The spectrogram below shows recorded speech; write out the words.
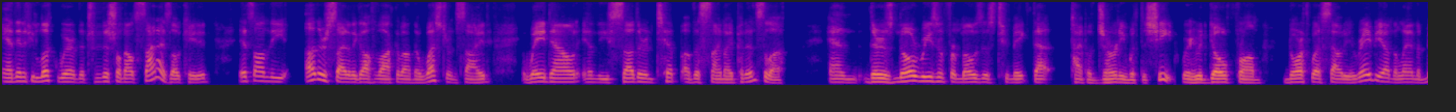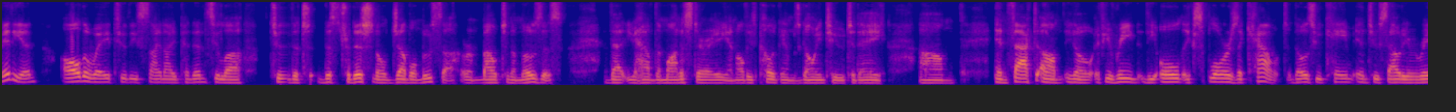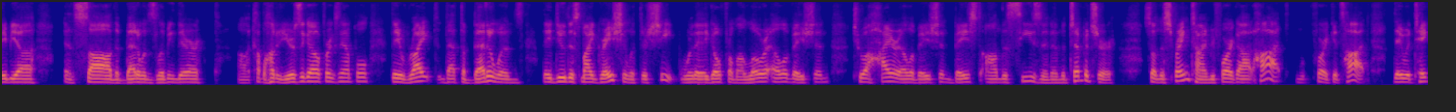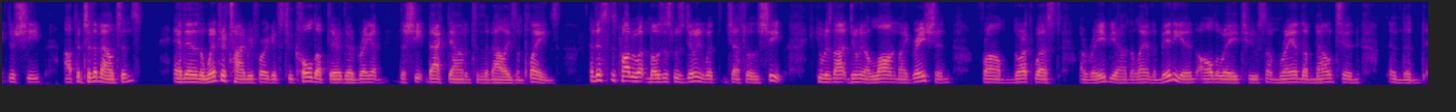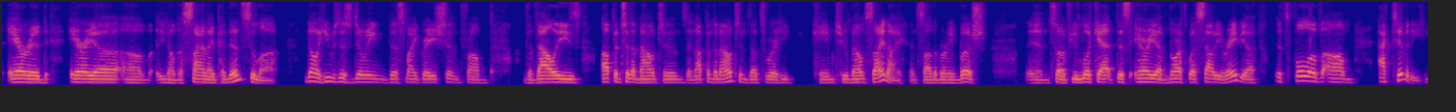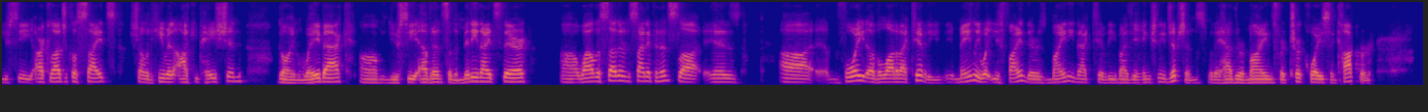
And then if you look where the traditional Mount Sinai is located, it's on the other side of the Gulf of Aqaba, on the western side, way down in the southern tip of the Sinai Peninsula. And there's no reason for Moses to make that type of journey with the sheep, where he would go from northwest Saudi Arabia and the land of Midian all the way to the Sinai Peninsula to the this traditional Jebel Musa or Mountain of Moses that you have the monastery and all these pilgrims going to today. Um, in fact, um, you know, if you read the old explorers' account, those who came into Saudi Arabia and saw the Bedouins living there, uh, a couple hundred years ago, for example, they write that the Bedouins they do this migration with their sheep, where they go from a lower elevation to a higher elevation based on the season and the temperature. So in the springtime, before it got hot, before it gets hot, they would take their sheep up into the mountains, and then in the wintertime, before it gets too cold up there, they'd bring it, the sheep back down into the valleys and plains. And this is probably what Moses was doing with Jethro's sheep. He was not doing a long migration from northwest Arabia and the land of Midian all the way to some random mountain in the arid area of you know the Sinai Peninsula. No, he was just doing this migration from the valleys up into the mountains, and up in the mountains, that's where he came to Mount Sinai and saw the burning bush. And so if you look at this area of northwest Saudi Arabia, it's full of um, activity. You see archaeological sites showing human occupation going way back. Um, you see evidence of the Midianites there, uh, while the southern Sinai Peninsula is uh, void of a lot of activity. Mainly, what you find there is mining activity by the ancient Egyptians, where they had their mines for turquoise and copper.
